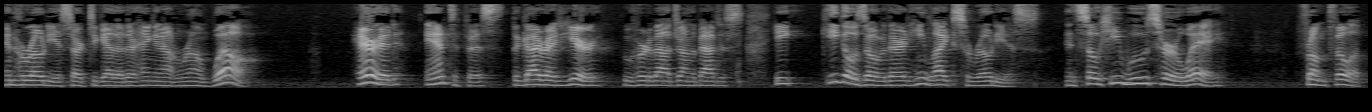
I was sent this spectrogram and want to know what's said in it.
and Herodias are together. They're hanging out in Rome. Well, Herod Antipas, the guy right here who heard about John the Baptist, he, he goes over there and he likes Herodias. And so he woos her away from Philip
